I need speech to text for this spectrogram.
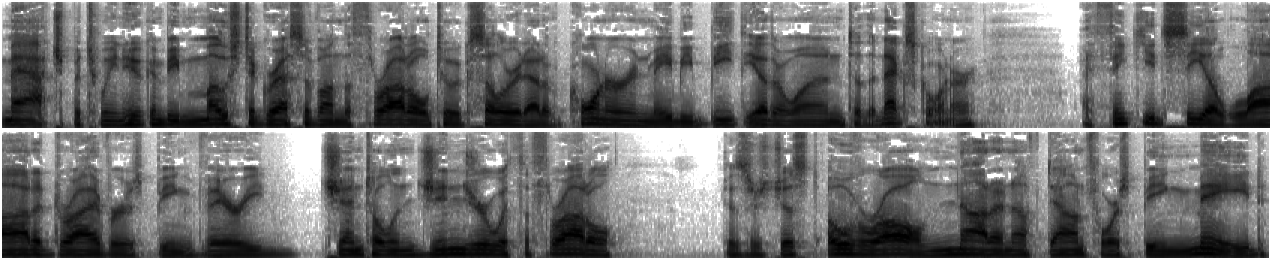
match between who can be most aggressive on the throttle to accelerate out of a corner and maybe beat the other one to the next corner, I think you'd see a lot of drivers being very gentle and ginger with the throttle because there's just overall not enough downforce being made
